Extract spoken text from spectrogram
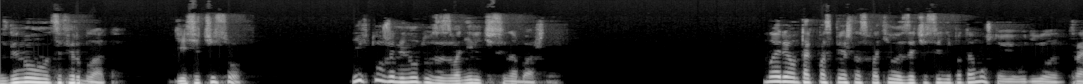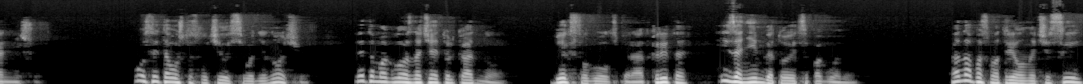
Взглянул на циферблат. Десять часов. И в ту же минуту зазвонили часы на башне. Мэрион так поспешно схватилась за часы не потому, что ее удивил этот ранний шум. После того, что случилось сегодня ночью, это могло означать только одно. Бегство Голдспера открыто, и за ним готовится погоня. Она посмотрела на часы,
